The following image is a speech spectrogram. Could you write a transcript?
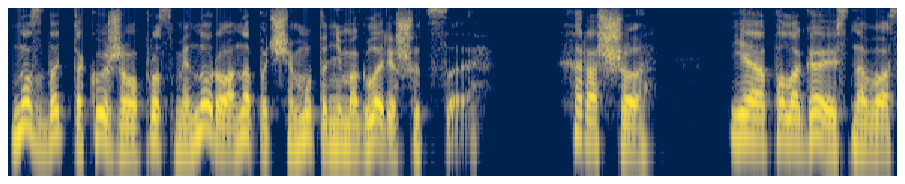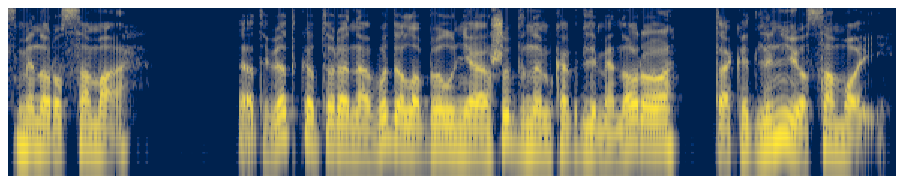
но задать такой же вопрос Минору она почему-то не могла решиться. «Хорошо. Я полагаюсь на вас, Минору сама». Ответ, который она выдала, был неожиданным как для Минору, так и для неё самой.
